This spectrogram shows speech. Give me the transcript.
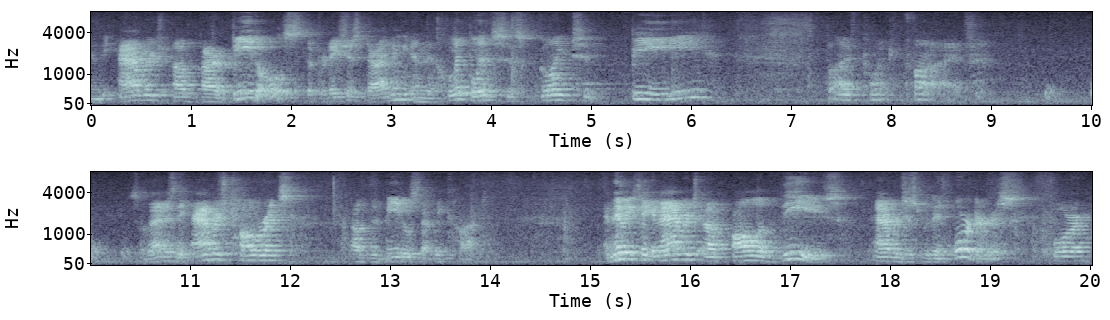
And the average of our beetles, the predaceous diving, and the haliplids is going to be 5.5. So that is the average tolerance of the beetles that we caught. And then we take an average of all of these averages within orders for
